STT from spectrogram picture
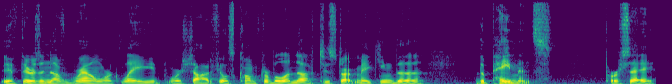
if there's enough groundwork laid where Shad feels comfortable enough to start making the the payments per se,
